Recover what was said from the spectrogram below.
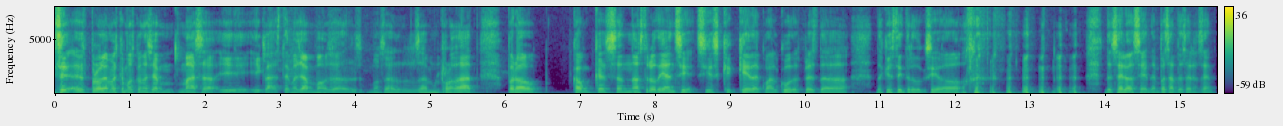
Sí, el problema és que mos coneixem massa i, i clar, els temes ja mos els, mos els hem rodat, però com que la nostra audiència, si és que queda qualcú després de- d'aquesta introducció de 0 a 100, hem passat de 0 a 100,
